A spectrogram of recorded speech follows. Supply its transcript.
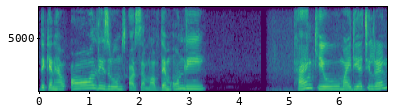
They can have all these rooms or some of them only. Thank you, my dear children.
